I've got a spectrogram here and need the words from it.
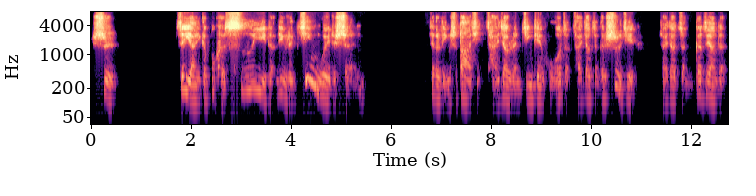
是这样一个不可思议的、令人敬畏的神。这个灵是大喜，才叫人今天活着，才叫整个世界，才叫整个这样的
